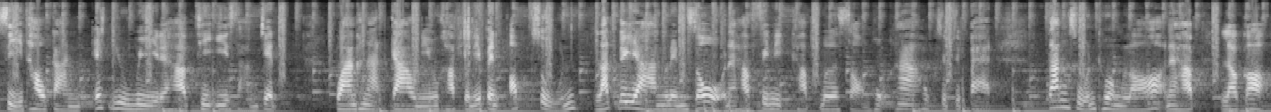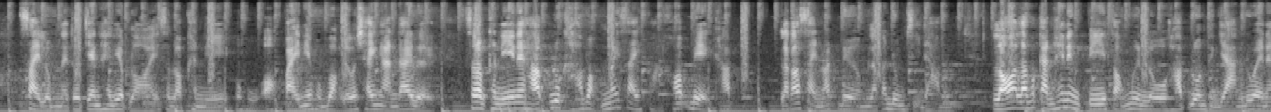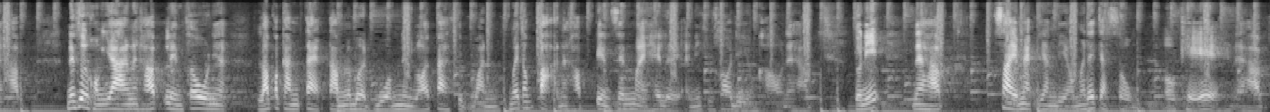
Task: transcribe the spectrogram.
สีเทากัน SUV นะครับ TE 3 7 กว้างขนาด 9 นิ้วครับ ตัวนี้เป็นออฟศูนย์รัดด้วยยางเลนโซ่นะครับฟินิกครับเบอร์ 265 618 ตั้งศูนย์ทวงล้อนะครับ แล้วก็ใส่ลมไนโตรเจนให้เรียบร้อยสำหรับคันนี้ โอ้โห ออกไปเนี่ยผมบอกเลยว่าใช้งานได้เลยสำหรับคันนี้นะครับลูกค้าบอกไม่ใส่ฝาครอบเบรกครับแล้วก็ใส่น็อตเดิมแล้วก็ดุมสีดำล้อรับประกันให้ 1 ปี 20,000 โลครับรวมถึงยางด้วยนะครับ ในส่วนของยางนะครับเลนโซเนี่ยรับประกันแตกตามระเบิดบวม 180 วัน ไม่ต้องปะนะครับ เปลี่ยนเส้นใหม่ให้เลย อันนี้คือข้อดีของเขานะครับ ตัวนี้นะครับใส่แม็กอย่างเดียวไม่ได้จัดทรงโอเคนะครับ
